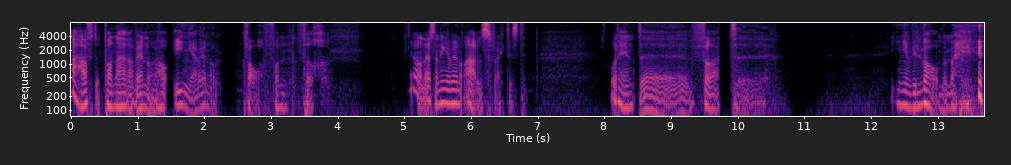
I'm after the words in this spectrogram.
Jag har haft ett par nära vänner. Jag har inga vänner kvar från förr. Jag har nästan inga vänner alls faktiskt. Och det är inte eh, för att eh, ingen vill vara med mig.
